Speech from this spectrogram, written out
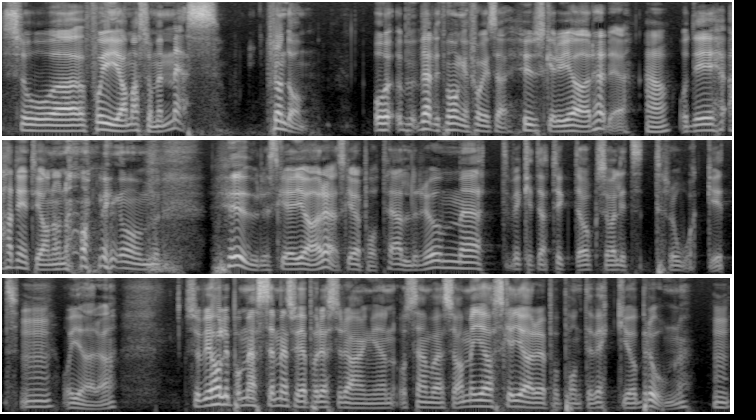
så får ju jag massor med mess från dem. Och väldigt många frågar så här, hur ska du göra det? Ja. Och det hade inte jag någon aning om hur ska jag göra? Ska jag göra på hotellrummet? Vilket jag tyckte också var lite tråkigt Mm. att göra. Så vi håller på mässar medan vi är på restaurangen, och sen var jag så, ja, men jag ska göra det på Ponte Vecchio-bron. Mm.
